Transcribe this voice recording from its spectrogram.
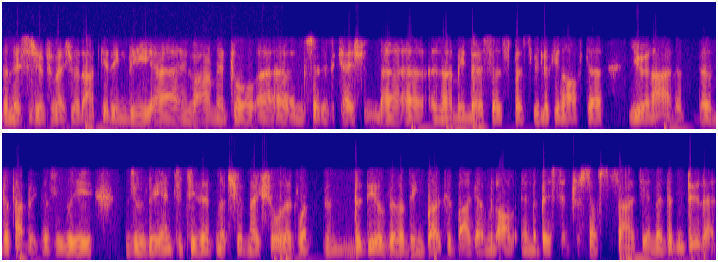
the necessary information, without getting the uh, environmental uh, um, certification. I mean, NERSA is supposed to be looking after you and I, the, the, the public. This is the this is the entity that should make sure that what the, the deals that are being brokered by government are in the best interest of society, and they didn't do that.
